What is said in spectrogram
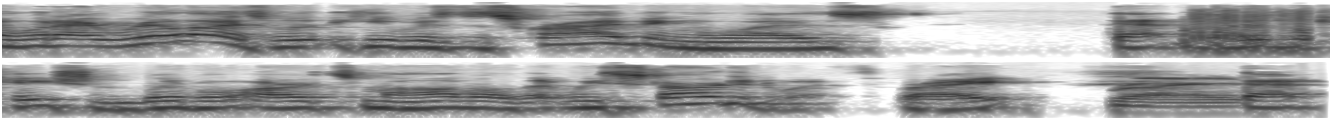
And what I realized what he was describing was that liberal education, liberal arts model that we started with, right? Right. That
